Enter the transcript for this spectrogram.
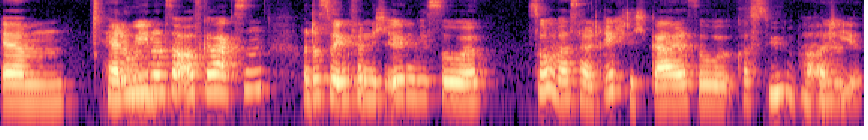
ähm, Halloween und so aufgewachsen. Und deswegen finde ich irgendwie so sowas halt richtig geil, so Kostümpartys.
